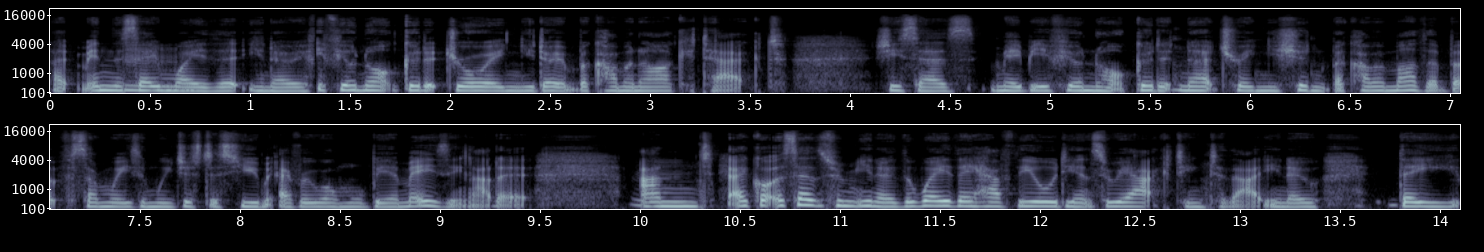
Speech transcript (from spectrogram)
Like in the same Mm. way that, you know, if, if you're not good at drawing, you don't become an architect. She says, maybe if you're not good at nurturing, you shouldn't become a mother. But for some reason, we just assume everyone will be amazing at it. And I got a sense from, you know, the way they have the audience reacting to that, you know, they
